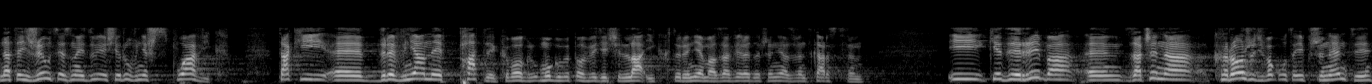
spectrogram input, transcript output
na tej żyłce znajduje się również spławik. Taki e, drewniany patyk, mógłby powiedzieć laik, który nie ma za wiele do czynienia z wędkarstwem. I kiedy ryba e, zaczyna krążyć wokół tej przynęty,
